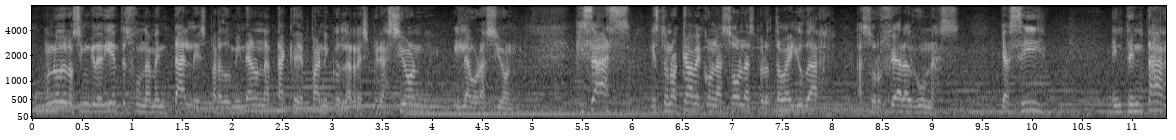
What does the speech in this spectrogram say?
uno de los ingredientes fundamentales para dominar un ataque de pánico es la respiración y la oración. Quizás esto no acabe con las olas, pero te va a ayudar a surfear algunas y así intentar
